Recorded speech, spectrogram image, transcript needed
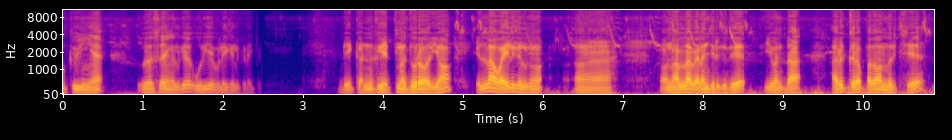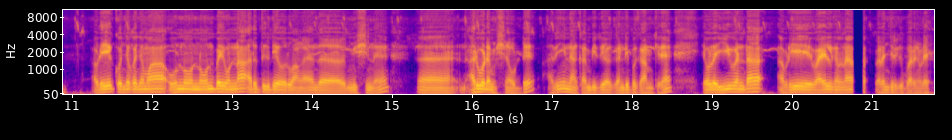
ஊக்குவிங்க. விவசாயிகளுக்கு உரிய விலைகள் கிடைக்கும். அப்படியே கண்ணுக்கு எட்டின தூரம் வரையும் எல்லா வயல்களுக்கும் நல்லா விளைஞ்சிருக்குது. ஈவெண்ட்டாக அறுக்கிற பதம் வந்துருச்சு. அப்படியே கொஞ்சம் கொஞ்சமாக ஒன்று ஒன்று ஒன் பை ஒன்னாக அறுத்துக்கிட்டே வருவாங்க. இந்த மிஷினு அறுவடை மிஷினை விட்டு அதையும் நான் கம்பி கண்டிப்பாக காமிக்கிறேன். எவ்வளோ ஈவெண்ட்டாக அப்படியே வயல்கள்லாம் விளைஞ்சிருக்கு பாருங்களேன்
